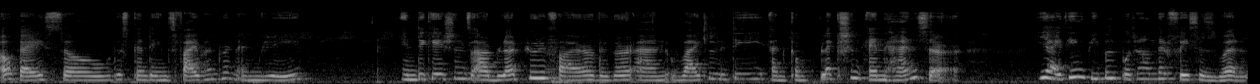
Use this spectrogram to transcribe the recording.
okay, so this contains 500 mg. Indications are blood purifier, vigor and vitality, and complexion enhancer. Yeah, I think people put it on their face as well.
